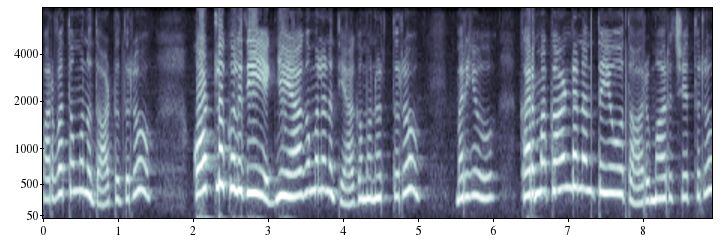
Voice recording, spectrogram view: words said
పర్వతమును దాటుదురో కోట్ల కొలిది యజ్ఞయాగములను త్యాగమునర్తురో మరియు కర్మకాండనంతయు తారుమారు చేతురో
